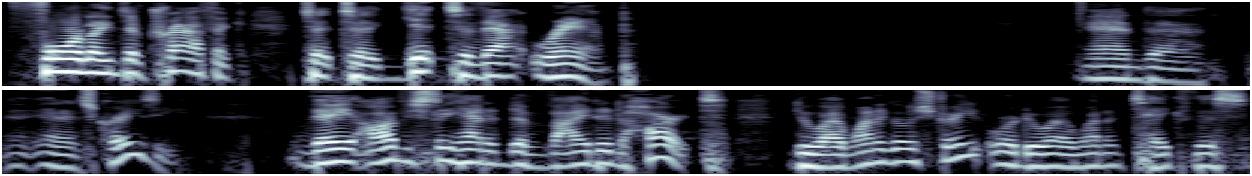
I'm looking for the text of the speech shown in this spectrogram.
four lanes of traffic to, to get to that ramp. And, uh, and it's crazy. They obviously had a divided heart. Do I want to go straight or do I want to take this,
